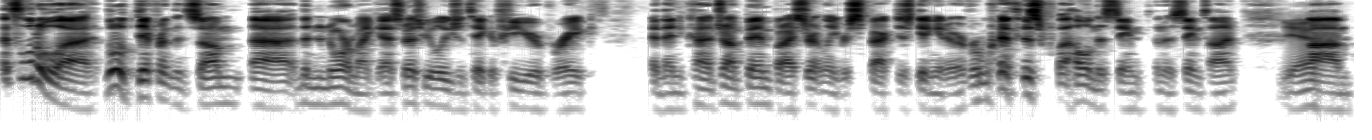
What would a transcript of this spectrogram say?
that's a little uh, little different than some uh, than the norm, I guess. Most people usually take a few year break and then kind of jump in. But I certainly respect just getting it over with as well in the same in the same time. Yeah. Um,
